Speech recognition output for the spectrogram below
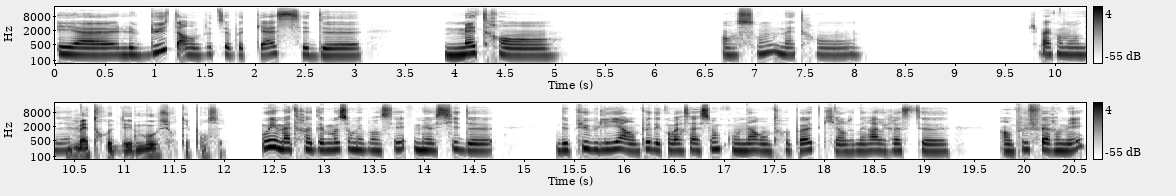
et le but un peu de ce podcast, c'est de mettre en en son, mettre en je sais pas comment dire. Mettre des mots sur tes pensées. Oui, mettre des mots sur mes pensées, mais aussi de de publier un peu des conversations qu'on a entre potes qui, en général, restent, un peu fermées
